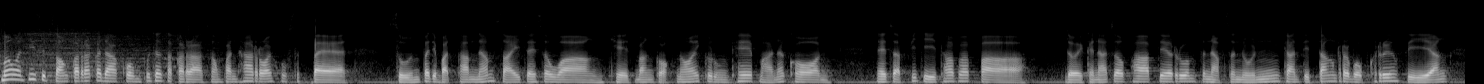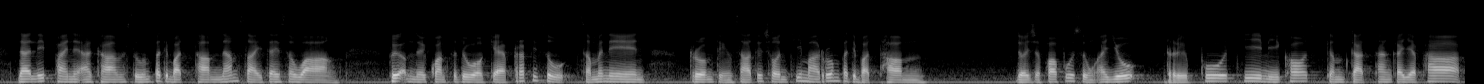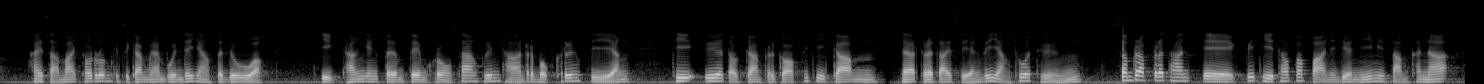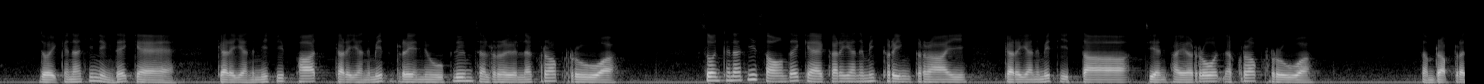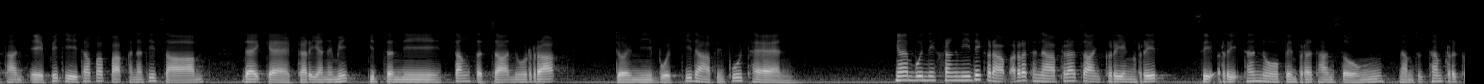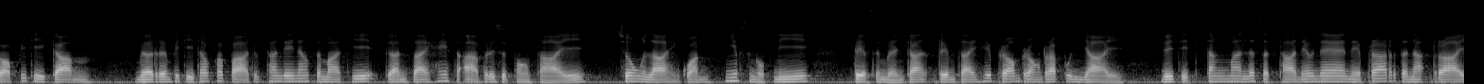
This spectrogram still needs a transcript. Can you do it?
เมื่อวันที่ 12 กรกฎาคม พุทธศักราช 2568 ศูนย์ปฏิบัติธรรมน้ำใสใจสว่าง เขตบางกอกน้อยกรุงเทพมหานครได้จัดพิธีทอดพระป่า โดยคณะเจ้าภาพได้ร่วมสนับสนุนการติดตั้งระบบเครื่องเสียง และลิฟต์ภายในอาคารศูนย์ปฏิบัติธรรมน้ำใสใจสว่าง เพื่ออำนวยความสะดวกแก่พระภิกษุสามเณรรวมถึงสาธุชนที่มาร่วมปฏิบัติธรรม โดยเฉพาะผู้สูงอายุ หรือผู้ที่มีข้อจำกัดทางกายภาพ ให้สามารถเข้าร่วมกิจกรรมงานบุญได้อย่างสะดวก อีกทั้งยังเติมเต็มโครงสร้างพื้นฐานระบบเครื่องเสียง ที่เอื้อต่อการประกอบพิธีกรรม และกระจายเสียงได้อย่างทั่วถึงสำหรับประธานเอกพิธีทอดพระป่าในเดือนนี้มี 3 คณะ โดยคณะที่ 1 ได้แก่กัลยาณมิตรพิพัฒน์กัลยาณมิตรเรนูปลื้มเจริญและครอบครัว ส่วนคณะที่ 2 ได้แก่กัลยาณมิตรกริงไกรกัลยาณมิตรทิตา เจียนไพโรธและครอบครัว สำหรับประธานเอกพิธีทอดพระป่าคณะที่ 3 ได้แก่กัลยาณมิตร กิจจนีตั้งสัจจานุรักษ์ โดยมีบุตรธิดาเป็นผู้แทน งานบุญในครั้งนี้ได้กราบอารัธนาพระอาจารย์เกรียงฤทธิ์สิริทโนเป็นประธานสงฆ์นำทุกท่านประกอบพิธีกรรม เมื่อเริ่มพิธีทอดพระป่าทุกท่านได้นั่งสมาธิกลั่นใจให้สะอาดบริสุทธิ์ผ่องใสช่วงเวลาแห่งความเงียบสงบนี้ เปรียบเสมือนการเตรียมใจให้พร้อมรองรับบุญใหญ่ ด้วยจิตที่ตั้งมั่นและศรัทธาแน่วแน่ในพระรัตนตรัย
